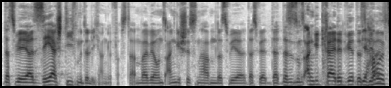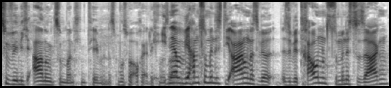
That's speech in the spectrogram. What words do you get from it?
Das wir ja sehr stiefmütterlich angefasst haben, weil wir uns angeschissen haben, dass wir, dass wir, dass es uns angekreidet wird, dass Wir haben halt zu wenig Ahnung zu manchen Themen, das muss man auch ehrlich mal Ja, aber sagen. wir haben zumindest die Ahnung, dass wir, also wir trauen uns zumindest zu sagen,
